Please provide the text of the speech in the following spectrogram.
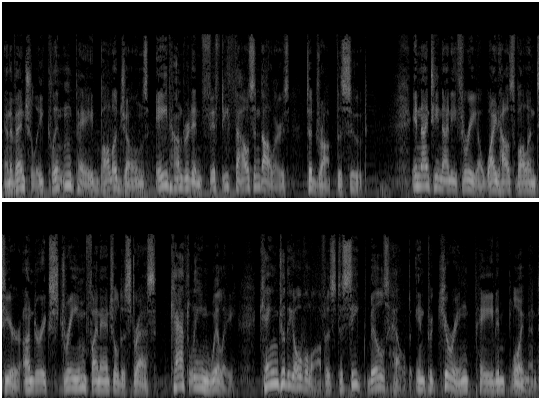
and eventually Clinton paid Paula Jones $850,000 to drop the suit. In 1993, a White House volunteer under extreme financial distress, Kathleen Willey, came to the Oval Office to seek Bill's help in procuring paid employment.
